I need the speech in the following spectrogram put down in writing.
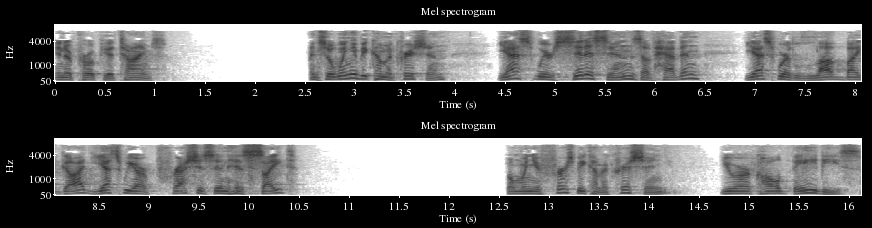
in appropriate times. And so when you become a Christian, yes, we're citizens of heaven. Yes, we're loved by God. Yes, we are precious in His sight. But when you first become a Christian, you are called babies.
